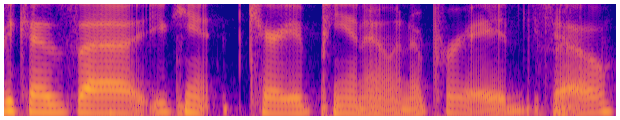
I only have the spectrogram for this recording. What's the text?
because uh, you can't carry a piano in a parade. So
